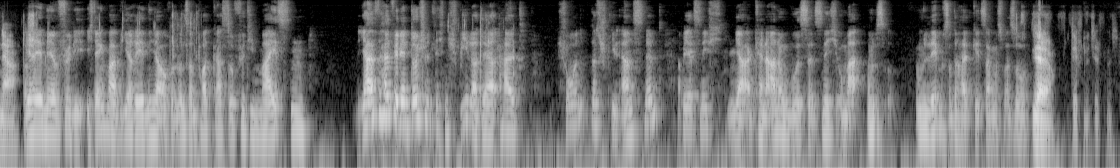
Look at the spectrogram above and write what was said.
Ja, wir reden hier für die, ich denke mal, wir reden hier auch in unserem Podcast so für die meisten, ja, halt für den durchschnittlichen Spieler, der halt schon das Spiel ernst nimmt, aber jetzt nicht, ja, keine Ahnung, wo es jetzt nicht um, ums, um Lebensunterhalt geht, sagen wir es mal so. Ja, ja, definitiv nicht.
